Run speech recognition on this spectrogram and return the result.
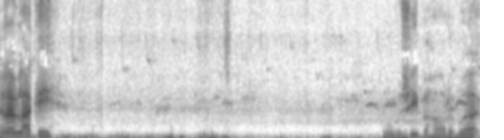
Hello, Lucky. All the sheep are hard at work.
